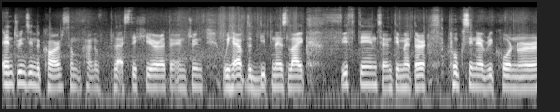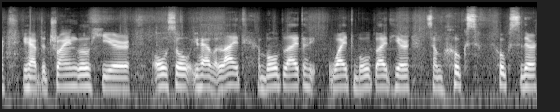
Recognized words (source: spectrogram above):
Entrance in the car some kind of plastic here at the entrance. We have the deepness like 15 centimeter hooks in every corner. You have the triangle here. Also you have a light a bulb light a white bulb light here. Some hooks hooks there.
